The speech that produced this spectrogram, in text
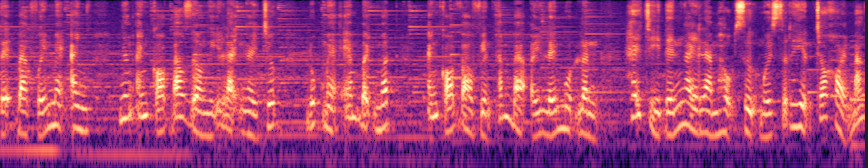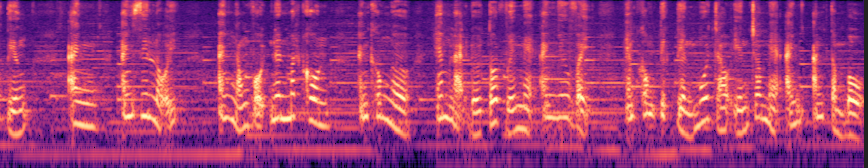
tệ bạc với mẹ anh, nhưng anh có bao giờ nghĩ lại ngày trước, lúc mẹ em bệnh mất, anh có vào viện thăm bà ấy lấy một lần, hay chỉ đến ngày làm hậu sự mới xuất hiện cho khỏi mang tiếng. Anh, anh xin lỗi, anh nóng vội nên mất khôn, anh không ngờ em lại đối tốt với mẹ anh như vậy. Em không tiếc tiền mua cháo yến cho mẹ anh ăn tầm bổ.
